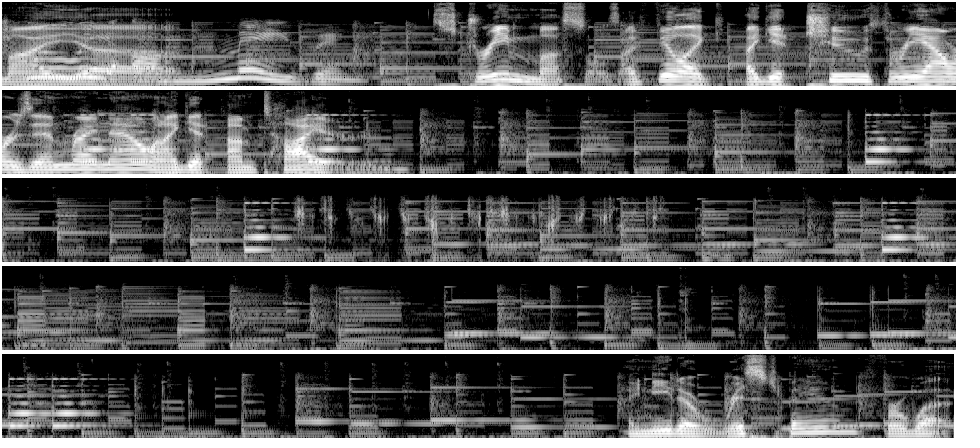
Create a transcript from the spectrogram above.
my, uh, amazing. stream muscles. I feel like I get two, three hours in right now and I get I'm tired. Need a wristband for what?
